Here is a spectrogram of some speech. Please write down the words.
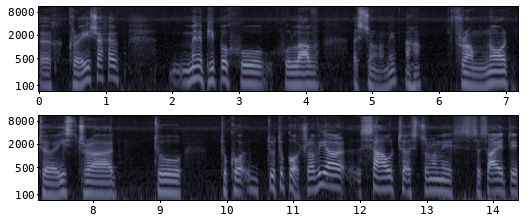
uh, Croatia, have many people who who love astronomy Uh-huh. from north to Istra to to to, to Kotra. We are South Astronomy Society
